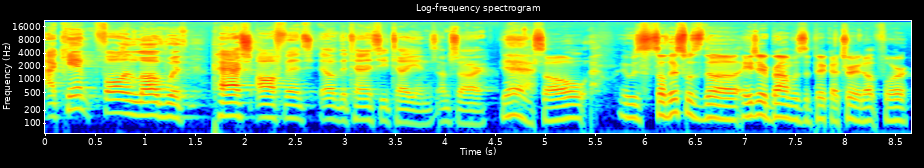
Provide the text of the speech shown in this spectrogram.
I can't fall in love with pass offense of the Tennessee Titans. I'm sorry. Yeah, so it was so this was the AJ Brown was the pick I traded up for.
